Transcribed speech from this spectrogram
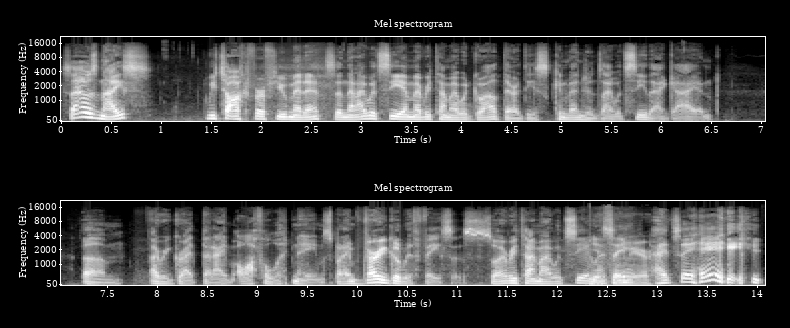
so that was nice. We talked for a few minutes, and then I would see him every time I would go out there at these conventions. I would see that guy, and um, I regret that I'm awful with names, but I'm very good with faces. So every time I would see him, Yeah, I'd same say, here. I'd say, "Hey."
